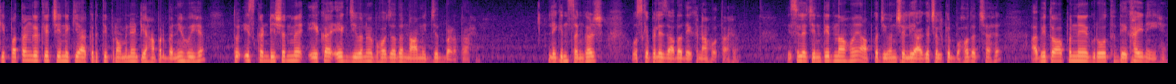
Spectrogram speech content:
कि पतंग के चिन्ह की आकृति प्रोमिनेंट यहाँ पर बनी हुई है। तो इस कंडीशन में एका एक जीवन में बहुत ज़्यादा नाम इज़्ज़त बढ़ता है। लेकिन संघर्ष उसके पहले ज़्यादा देखना होता है। इसलिए चिंतित ना होएँ, आपका जीवन शैली आगे चल बहुत अच्छा है। अभी तो आपने ग्रोथ देखा ही नहीं है।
